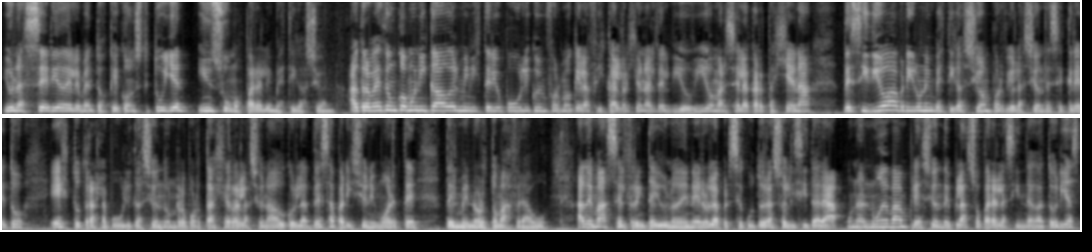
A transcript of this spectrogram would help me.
y una serie de elementos que constituyen insumos para la investigación. A través de un comunicado, el Ministerio Público informó que la fiscal regional del Biobío, Marcela Cartagena, decidió abrir una investigación por violación de secreto, esto tras la publicación de un reportaje relacionado con la desaparición y muerte del menor Tomás Bravo. Además, el 31 de enero la persecutora solicitará una nueva ampliación de plazo para las indagatorias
